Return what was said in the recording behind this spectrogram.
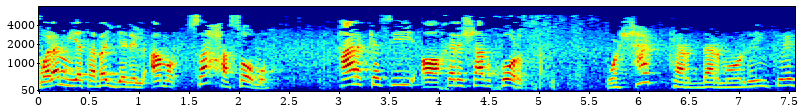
ولم يتبين الأمر صح صومه. هر کسی آخر شب خورد و شک کرد در مورد اینکه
